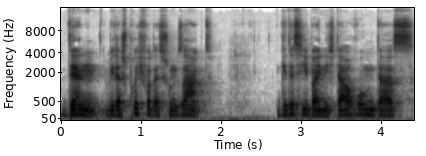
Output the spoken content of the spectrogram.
Denn, wie das Sprichwort es schon sagt, geht es hierbei nicht darum, dass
